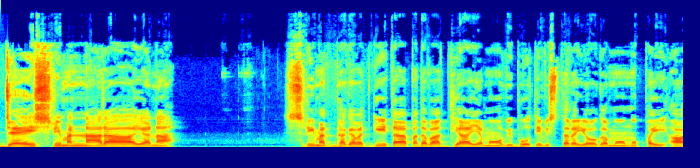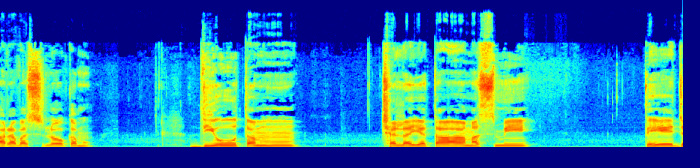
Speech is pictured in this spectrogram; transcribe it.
జై శ్రీమన్నారాయణ. శ్రీమద్భగవద్గీత పదవ అధ్యాయము విభూతి విస్తరయోగము ముప్పై ఆరవ శ్లోకము. ద్యూతం చలయతామస్మి తేజ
